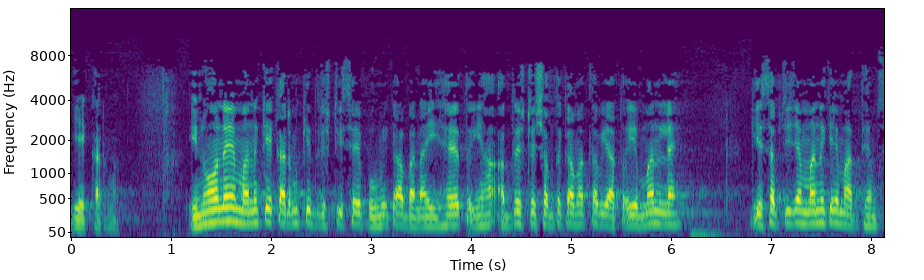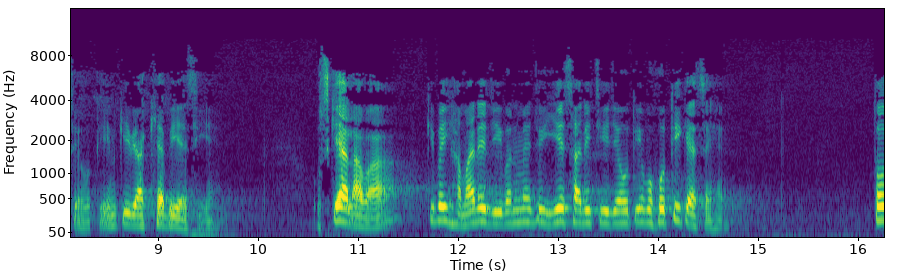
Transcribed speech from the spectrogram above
ये कर्म। इन्होंने मन के कर्म की दृष्टि से भूमिका बनाई है तो यहाँ अदृष्ट शब्द का मतलब या तो ये मन लें, ये सब चीज़ें मन के माध्यम से होती है, इनकी व्याख्या भी ऐसी है। उसके अलावा कि भाई हमारे जीवन में जो ये सारी चीज़ें होती है, वो होती कैसे हैं? तो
